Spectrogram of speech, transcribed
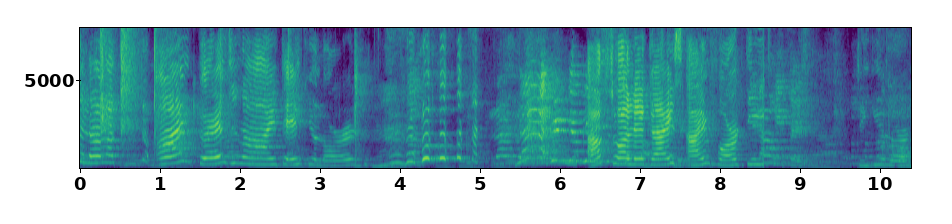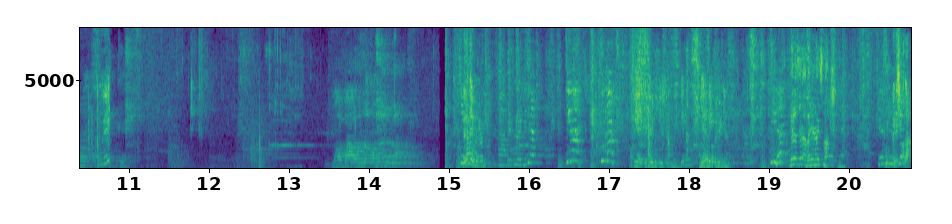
salamat. I'm 29. Thank you, Lord. Actually, guys, I'm 40. Haters. Thank you, Lord. Sweet? Babaw na ko na, no? Birthday. Sina! Yes, very much. Sina! Sina!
